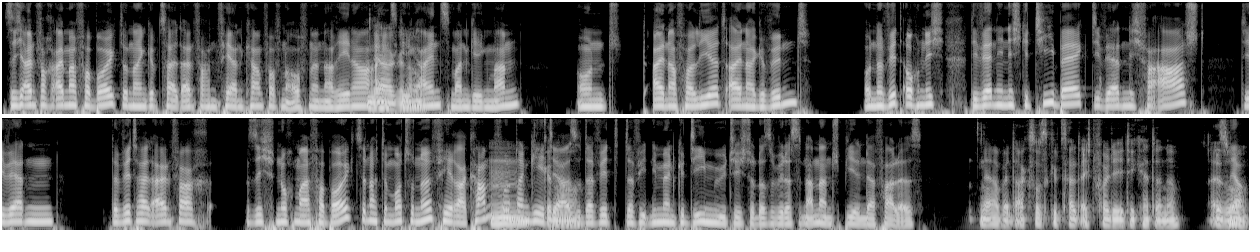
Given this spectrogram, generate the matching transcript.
sich einfach einmal verbeugt und dann gibt es halt einfach einen fairen Kampf auf einer offenen Arena, Ja, eins gegen genau. eins, Mann gegen Mann. Und einer verliert, einer gewinnt. Und dann wird auch nicht, die werden hier nicht geteabagt, die werden nicht verarscht, die werden, da wird halt einfach sich nochmal verbeugt, so nach dem Motto, ne, fairer Kampf Mhm, und dann geht der. genau. Also da wird, da wird niemand gedemütigt oder so, wie das in anderen Spielen der Fall ist. ja, bei Dark Souls gibt's halt echt voll die Etikette, ne? Also, Ja.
